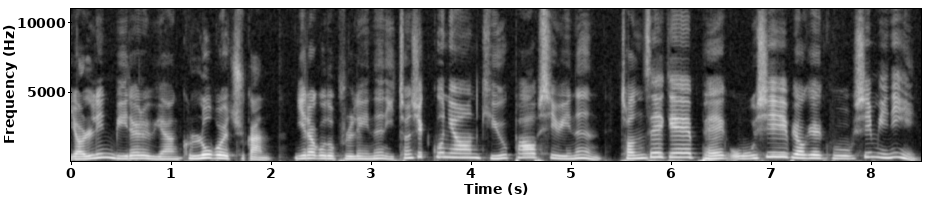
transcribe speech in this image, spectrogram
열린 미래를 위한 글로벌 주간이라고도 불리는 2019년 기후 파업 시위는 전 세계 150여 개국 시민이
